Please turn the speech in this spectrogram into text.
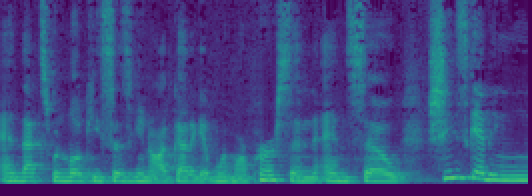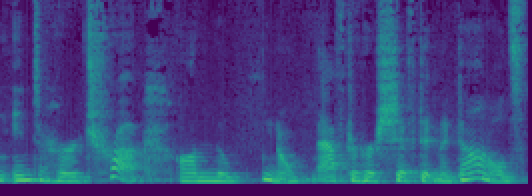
and that's when Loki says, you know, I've got to get one more person. And so she's getting into her truck on the, you know, after her shift at McDonald's.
